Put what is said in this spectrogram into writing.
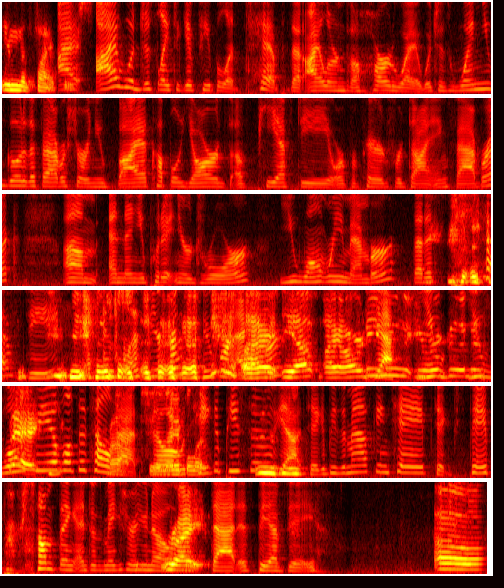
in the fibers. I, I would just like to give people a tip that I learned the hard way, which is when you go to the fabric store and you buy a couple yards of PFD or prepared for dyeing fabric, um, and then you put it in your drawer, you won't remember that it's PFD unless you're a super expert. Uh, yep, I already yeah, knew what you, you were going to say. You won't be able to tell that. So take it. a piece of mm-hmm. yeah, take a piece of masking tape, take a piece of paper or something, and just make sure you know right. that, that is PFD. Oh,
